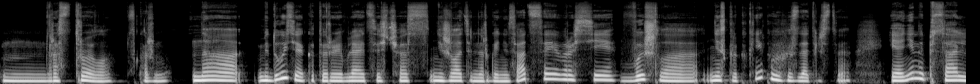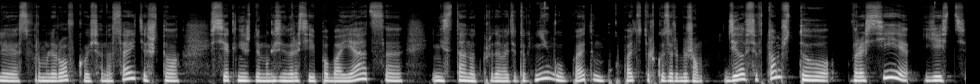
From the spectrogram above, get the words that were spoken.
расстроило, скажем. На «Медузе», которая является сейчас нежелательной организацией в России, вышло несколько книг в их издательстве, и они написали с формулировкой у себя на сайте, что все книжные магазины России побоятся и не станут продавать эту книгу, поэтому покупайте только за рубежом. Дело все в том, что в России есть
